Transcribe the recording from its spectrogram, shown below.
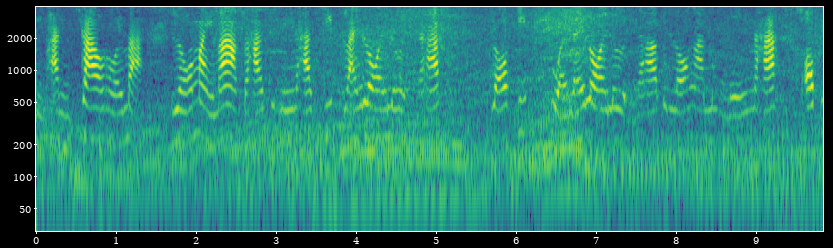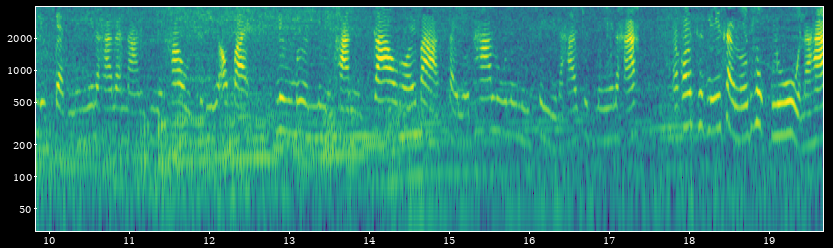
11,900 บาท ล้อใหม่มากนะคะ ชุดนี้นะคะกิฟไร้รอยเลยนะคะล้อกิฟสวยไร้รอยเลยนะคะ เป็นล้องานหนุ่มเม้งนะคะออฟลิกแบบนี้นะคะ นานๆทีเข้าชุดนี้เอาไป 11,900 บาท ใส่รถ 5 รู 114 นะคะ ชุดนี้นะคะ แล้วก็ชุดนี้ใส่รถ 6 รูนะคะ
